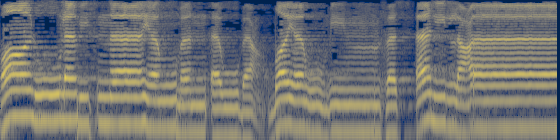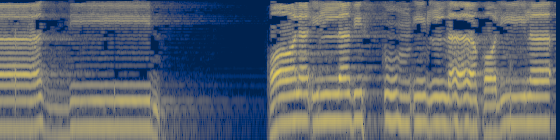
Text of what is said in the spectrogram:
قَالُوا لَبِثْنَا يَوْمًا أَوْ بَعْضَ يَوْمٍ فَاسْأَلِ الْعَادِّينَ. قَالَ إِن لَّبِثْتُمْ إِلَّا قَلِيلًا.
